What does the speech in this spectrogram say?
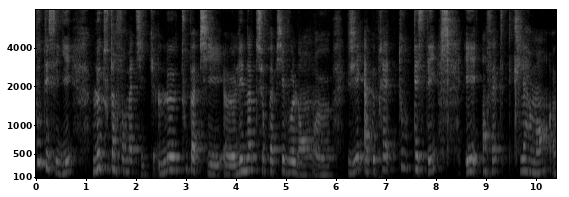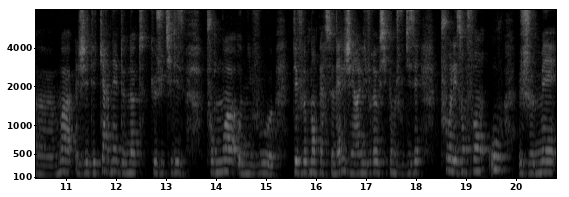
tout essayé, le tout informatique, le tout papier, euh, les notes sur papier volant, euh, j'ai à peu près tout testé. Et en fait clairement euh, moi j'ai des carnets de notes que j'utilise pour moi au niveau développement personnel, j'ai un livret aussi comme je vous disais pour les enfants où je mets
